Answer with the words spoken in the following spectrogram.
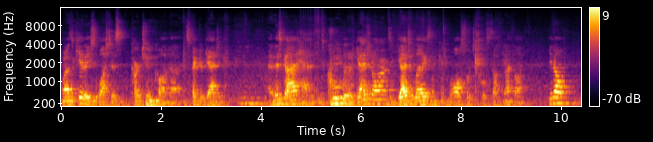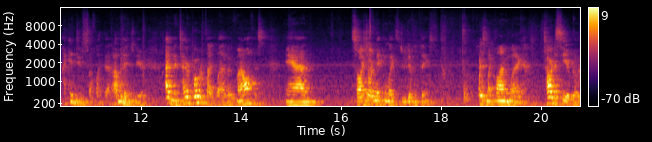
When I was a kid, I used to watch this cartoon called uh, Inspector Gadget. And this guy had these cool little gadget arms and gadget legs and could do all sorts of cool stuff. And I thought, you know, I can do stuff like that. I'm an engineer. I have an entire prototype lab at my office. And so I started making legs to do different things. There's my climbing leg. It's hard to see it really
